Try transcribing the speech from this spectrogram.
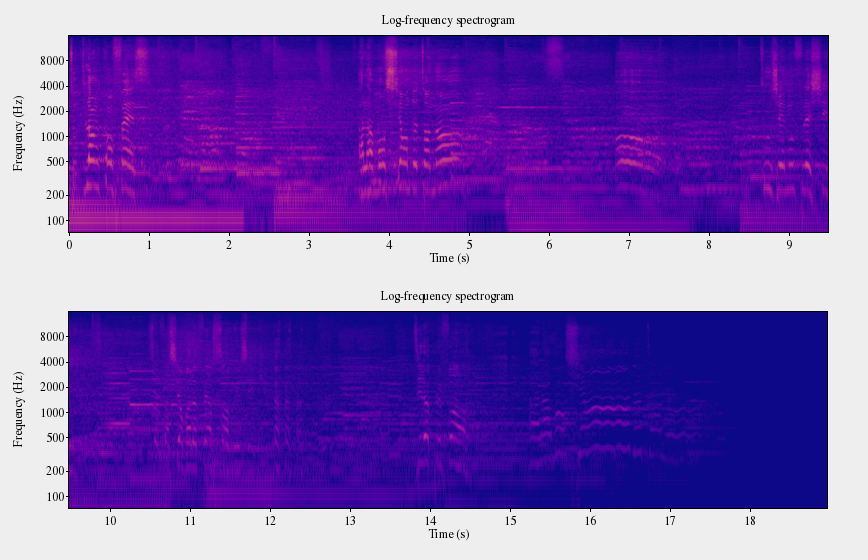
Toute langue confesse. À la mention de ton nom. Oh. Tout genou fléchi. Cette fois-ci, on va le faire sans musique. Dis-le plus fort.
